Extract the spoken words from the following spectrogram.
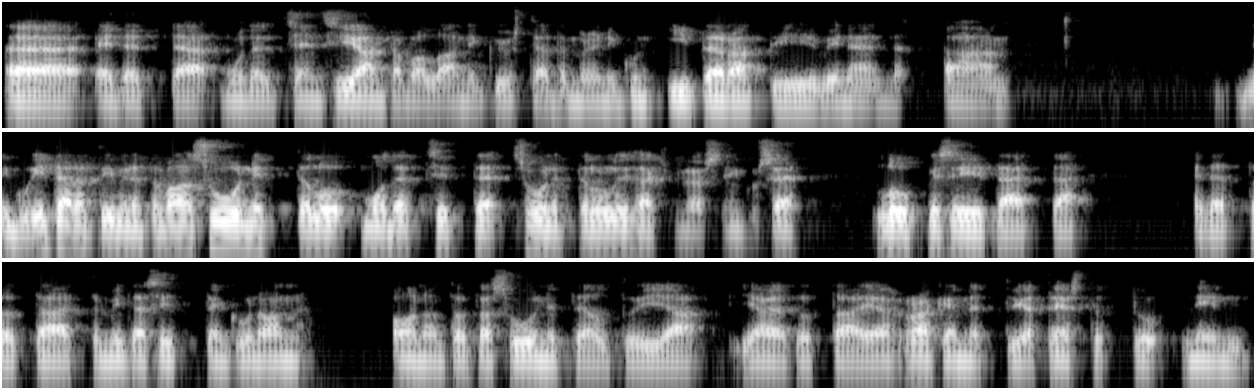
Ää, et, että, mutta sen sijaan tavallaan niin just tämä tämmöinen niin kuin iteratiivinen, ää, niin kuin iteratiivinen tavallaan suunnittelu, mutta sitten suunnittelun lisäksi myös niin kuin se luuppi siitä, että, että, että, tota, että mitä sitten kun on, on, on tota suunniteltu ja, ja, tota, ja rakennettu ja testattu, niin,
